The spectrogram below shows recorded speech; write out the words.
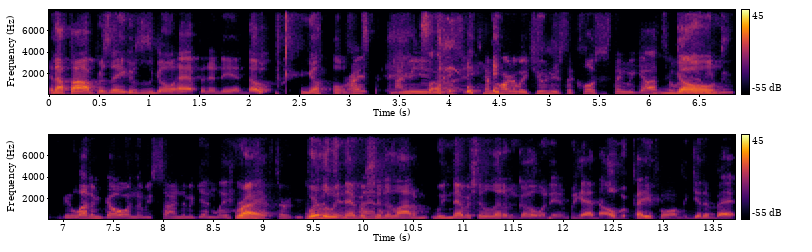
And I thought Porzingis was gonna happen and then nope, gone. Right? I mean, So- Tim Hardaway Jr. is the closest thing we got to it. I Gone. mean, we, we let him go and then we signed him again later. Right. After Really, we never should have let him we never should have let him go and then we had to overpay for him to get him back.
